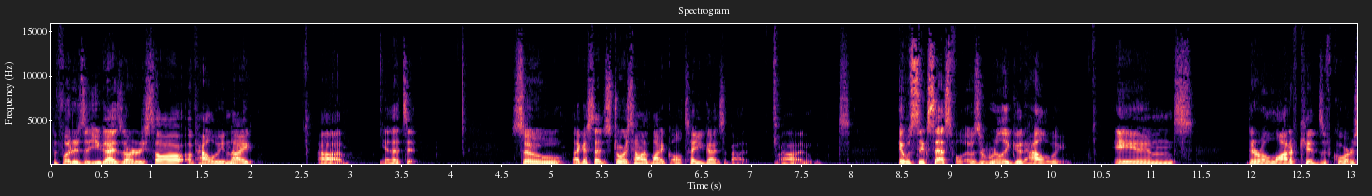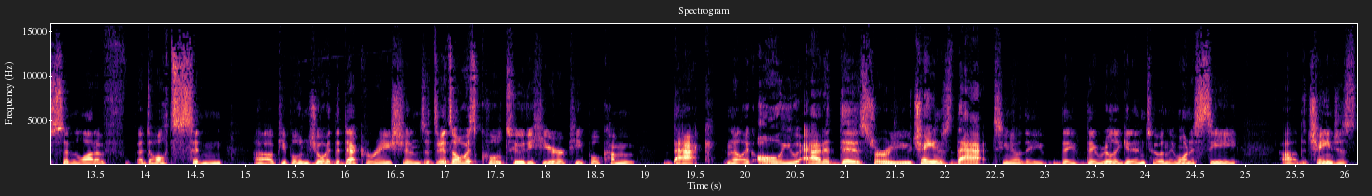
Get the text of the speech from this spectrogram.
the footage that you guys already saw of Halloween night, uh, yeah, that's it. So, like I said, story time with Michael. I'll tell you guys about it. Uh, it was successful. It was a really good Halloween and there are a lot of kids, of course, and a lot of adults, and uh, people enjoyed the decorations. It's it's always cool too to hear people come back and they're like, "Oh, you added this or you changed that." You know, they they they really get into it and they want to see uh, the changes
